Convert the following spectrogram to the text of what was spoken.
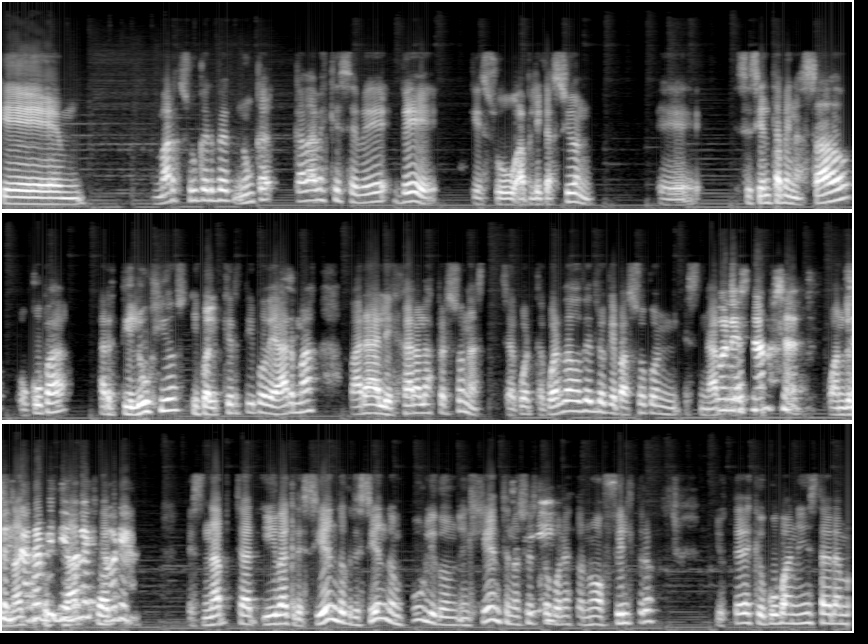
que mm, Mark Zuckerberg nunca, cada vez que se ve, ve que su aplicación eh, se siente amenazado, ocupa artilugios y cualquier tipo de arma para alejar a las personas. ¿Te acuerdas de lo que pasó con Snapchat? Con Snapchat. Cuando se está repitiendo la historia. Snapchat iba creciendo, creciendo en público, en gente, ¿no es cierto?, con estos nuevos filtros. Y ustedes que ocupan Instagram,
